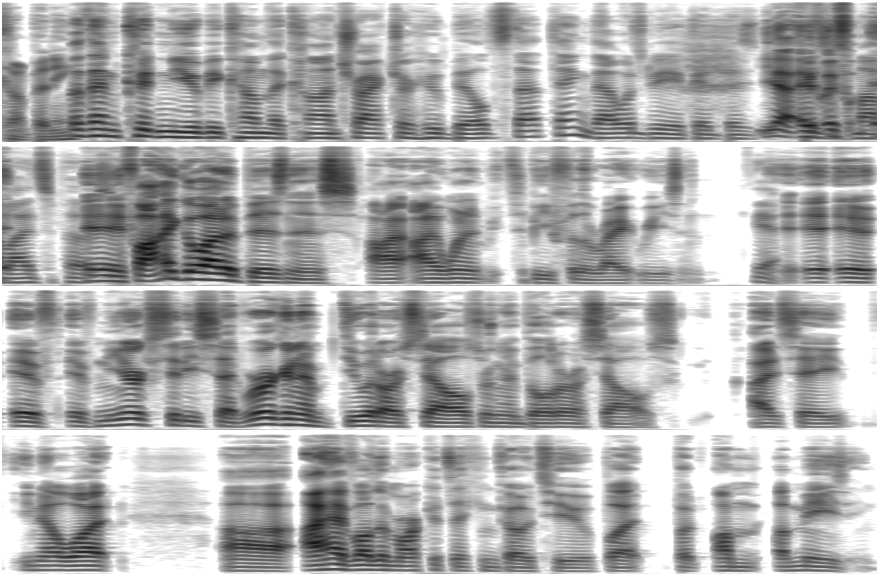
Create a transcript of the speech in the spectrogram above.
company. But then couldn't you become the contractor who builds that thing? That would be a good bus- Yeah, if- business if- model, I'd suppose. If I go out of business, I, I want it to be for the right reason. Yeah. I- i- If if New York City said we're going to do it ourselves, we're going to build it ourselves, I'd say, you know what? Uh, I have other markets I can go to, but but I'm amazing.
